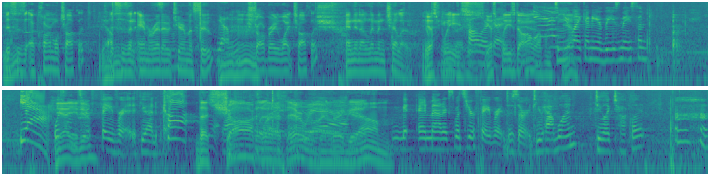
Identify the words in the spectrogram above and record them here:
This is a caramel chocolate. Yum. This is an amaretto tiramisu. Yum. Strawberry white chocolate. And then a limoncello. Yes, please. right All are Yes, good. please to all of them. Do you Yeah. like any of these, Mason? Yeah. Which Yeah, you do. your favorite, if you had to pick? Cut. The chocolate. There we go. Very good. Yum. And Maddox, what's your favorite dessert? Do you have one? Do you like chocolate? Uh-huh.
